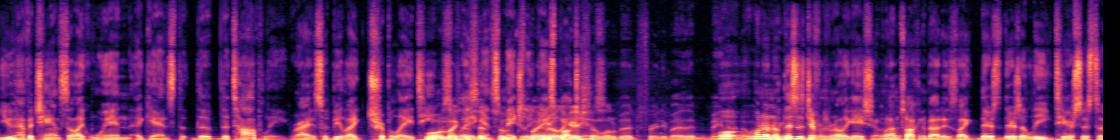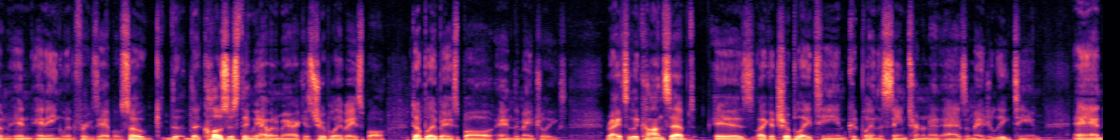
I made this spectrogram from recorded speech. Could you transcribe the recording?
You have a chance to like win against the, the, the top league, right? So it'd be like AAA teams well, like play said, against so Major League Baseball relegation teams. a little bit for anybody that may Well, not know. well, no, no. This is different from relegation. What I'm talking about is like there's there's a league tier system in, in England, for example. So the, the closest thing we have in America is AAA baseball, AA baseball, and the major leagues, right? So the concept is like a AAA team could play in the same tournament as a major league team, and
